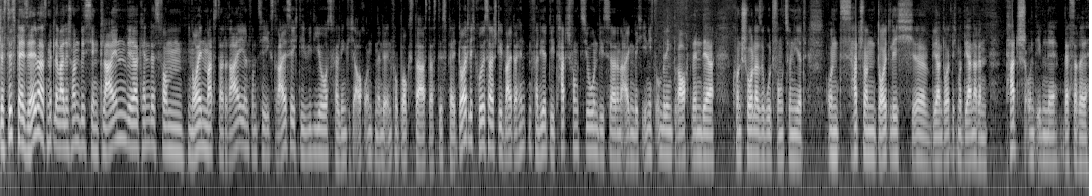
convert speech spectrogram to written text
Das Display selber ist mittlerweile schon ein bisschen klein. Wir kennen das vom neuen Mazda 3 und vom CX30. Die Videos verlinke ich auch unten in der Infobox. Da ist das Display deutlich größer, steht weiter hinten, verliert die Touch-Funktion, die es ja dann eigentlich eh nicht unbedingt braucht, wenn der Controller so gut funktioniert. Und hat schon deutlich, äh, ja, einen deutlich moderneren Touch und eben eine bessere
